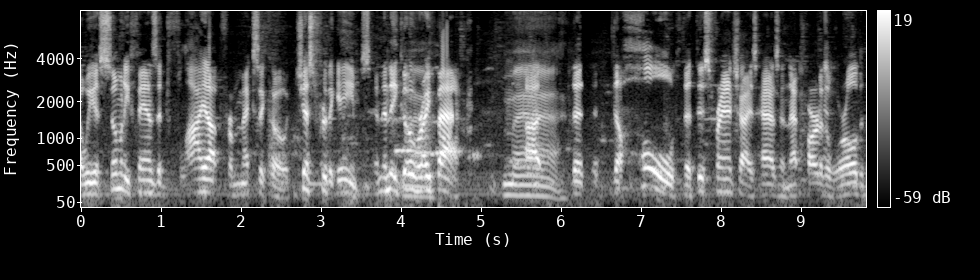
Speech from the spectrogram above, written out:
uh, we have so many fans that fly up from Mexico just for the games, and then they go Man. right back. Man, uh, the, the hold that this franchise has in that part of the world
